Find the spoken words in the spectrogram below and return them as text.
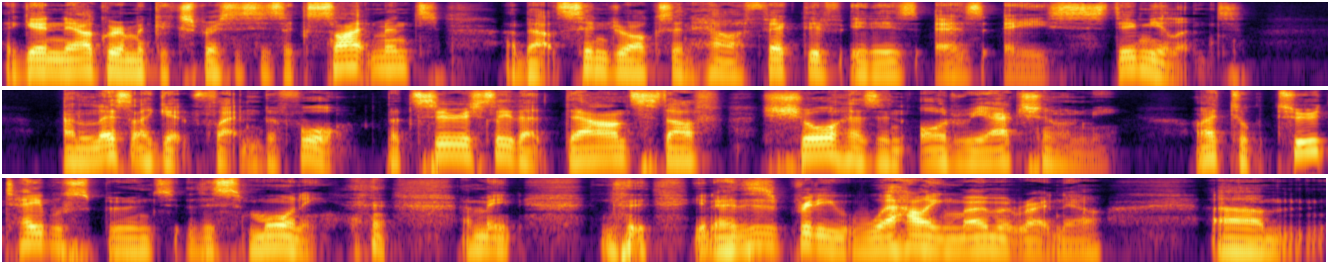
Again, now Grimek expresses his excitement about Syndrox and how effective it is as a stimulant. Unless I get flattened before. But seriously, that down stuff sure has an odd reaction on me. I took two tablespoons this morning. I mean, you know, this is a pretty wowing moment right now. Um,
